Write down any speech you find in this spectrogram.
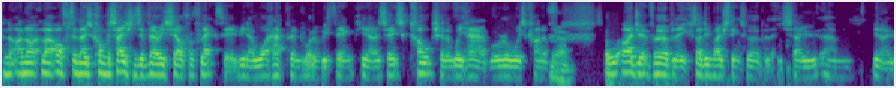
and I like often those conversations are very self-reflective. You know, what happened? What do we think? You know, so it's culture that we have. We're always kind of Yeah. So I do it verbally because I do most things verbally. So um, you know,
